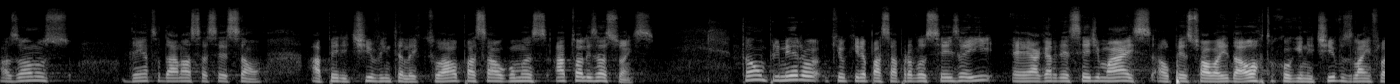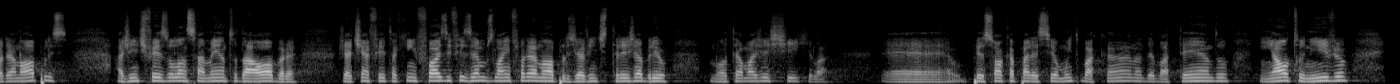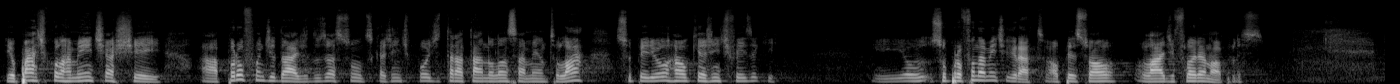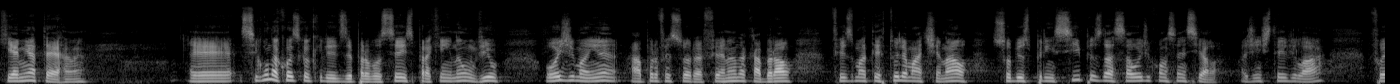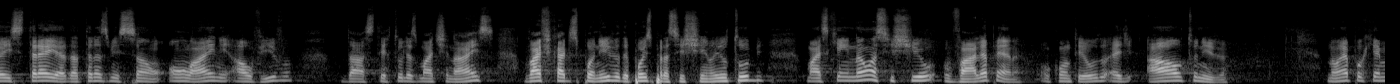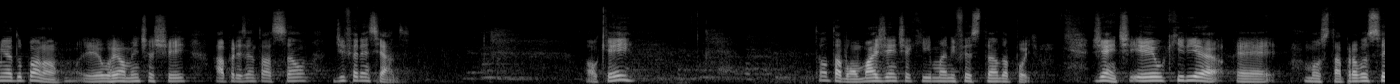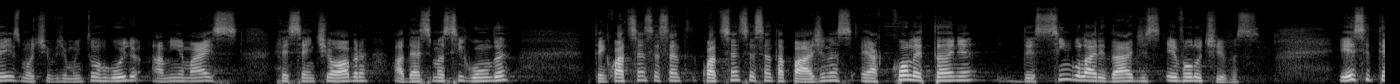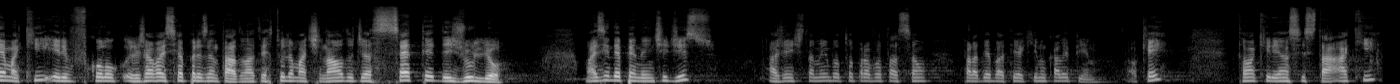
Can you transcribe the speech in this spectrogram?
nós vamos, dentro da nossa sessão aperitivo intelectual, passar algumas atualizações. Então, o primeiro que eu queria passar para vocês aí é agradecer demais ao pessoal aí da Ortocognitivos, lá em Florianópolis. A gente fez o lançamento da obra, já tinha feito aqui em Foz e fizemos lá em Florianópolis, dia 23 de abril, no Hotel Majestic lá. É, o pessoal que apareceu muito bacana, debatendo, em alto nível. Eu, particularmente, achei a profundidade dos assuntos que a gente pôde tratar no lançamento lá superior ao que a gente fez aqui. E eu sou profundamente grato ao pessoal lá de Florianópolis, que é minha terra. Né? É, segunda coisa que eu queria dizer para vocês, para quem não viu, Hoje de manhã, a professora Fernanda Cabral fez uma tertúlia matinal sobre os princípios da saúde consciencial. A gente esteve lá, foi a estreia da transmissão online, ao vivo, das tertúlias matinais. Vai ficar disponível depois para assistir no YouTube, mas quem não assistiu, vale a pena. O conteúdo é de alto nível. Não é porque é minha dupla, não. Eu realmente achei a apresentação diferenciada. Ok? Então tá bom, mais gente aqui manifestando apoio. Gente, eu queria é, mostrar para vocês, motivo de muito orgulho, a minha mais recente obra, a 12 tem 460, 460 páginas, é a coletânea de singularidades evolutivas. Esse tema aqui, ele, colocou, ele já vai ser apresentado na tertúlia matinal do dia 7 de julho. Mas, independente disso, a gente também botou para votação para debater aqui no Calepino, ok? Então a criança está aqui.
